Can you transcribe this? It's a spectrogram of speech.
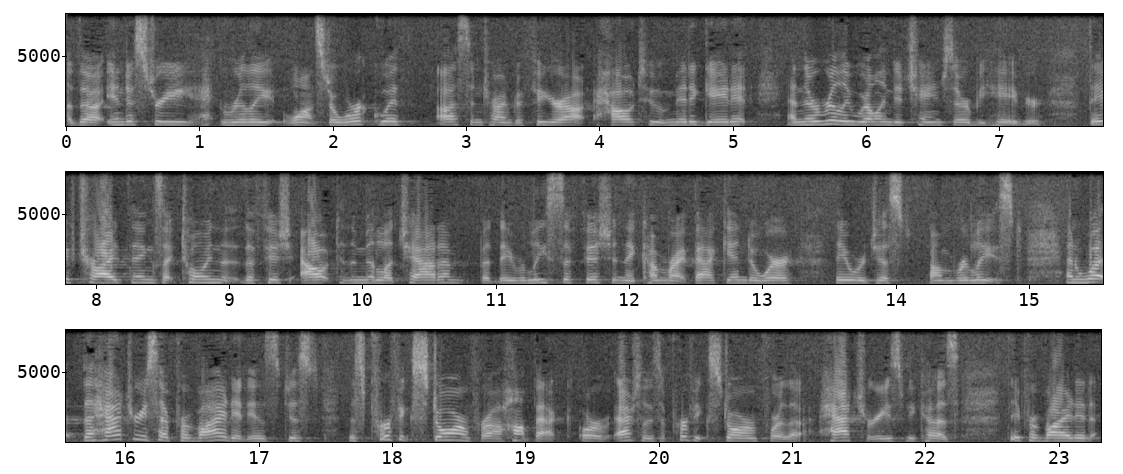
the industry really wants to work with us in trying to figure out how to mitigate it, and they're really willing to change their behavior. They've tried things like towing the, the fish out to the middle of Chatham, but they release the fish and they come right back into where they were just um, released. And what the hatcheries have provided is just this perfect storm for a humpback, or actually it's a perfect storm for the hatcheries because they provided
